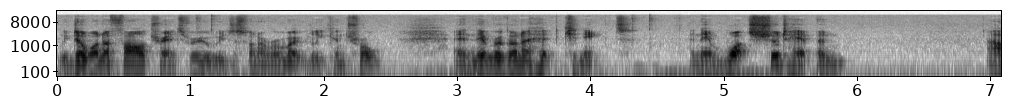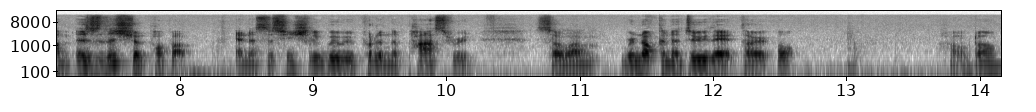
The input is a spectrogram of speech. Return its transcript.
We don't want a file transfer. We just want to remotely control, and then we're going to hit connect. And then what should happen um, is this should pop up, and it's essentially where we put in the password. So um, we're not going to do that though. Oh, hold on.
